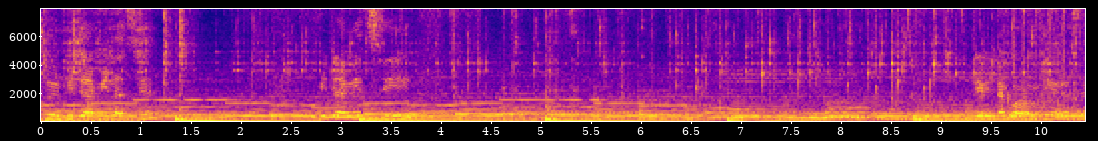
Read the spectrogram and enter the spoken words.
প্রচুর ভিটামিন আছে। Vitamin C. তেলটা গরম হয়ে গেছে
